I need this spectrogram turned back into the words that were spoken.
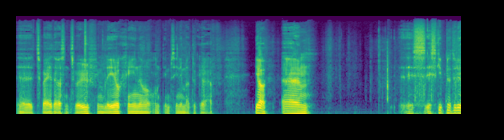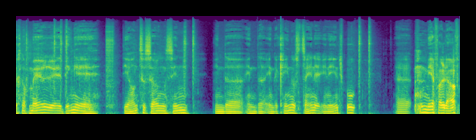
äh, 2012 im Leo-Kino und im Cinematograph. Ja, ähm, es, es gibt natürlich noch mehrere Dinge, die anzusagen sind in der, in der, in der Kinoszene in Innsbruck. Äh, mir fällt auf,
